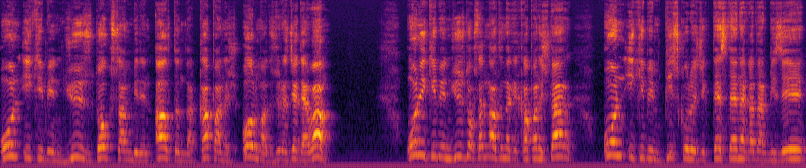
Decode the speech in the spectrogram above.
12.191'in altında kapanış olmadığı sürece devam. 12.190'ın altındaki kapanışlar 12.000 psikolojik desteğine kadar bizi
